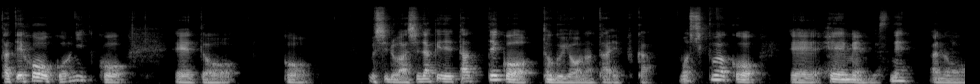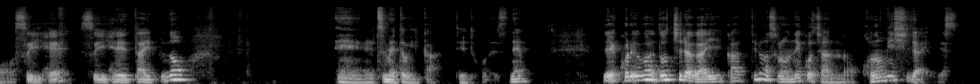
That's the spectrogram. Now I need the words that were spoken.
縦方向に、こう、えっ、と、こう、後ろ足だけで立って、こう、研ぐようなタイプか。もしくは、こう、えー平面ですね。あの、水平、水平タイプの、えー爪研ぎかっていうところですね。で、これはどちらがいいかっていうのは、その猫ちゃんの好み次第です。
